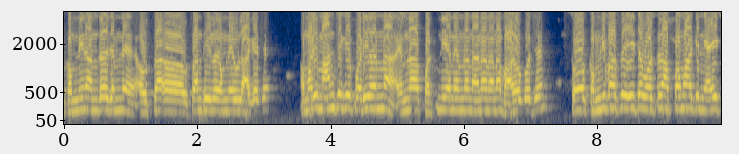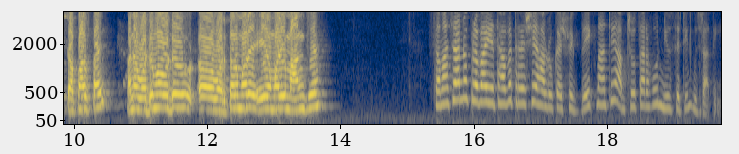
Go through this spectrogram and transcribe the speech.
કંપનીના અંદર જ એમને અવસા- અ, અવસાન થયેલું એમને એવું લાગે છે. અમારી માંગ છે કે પરિવારના એમના પત્ની અને એમના નાના નાના બાળકો છે. તો કંપની પાસે એ રીતે વળતર આપવામાં આવે કે ન્યાયિક તપાસ થાય? અને વધુમાં વધુ વળતર મળે એ અમારી માંગ છે. સમાચારનો પ્રવાહ યથાવત રહેશે. હાલ રોકાઈશું એક બ્રેક માટે આપ જોતા રહો ન્યૂઝ એટીન ગુજરાતી.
